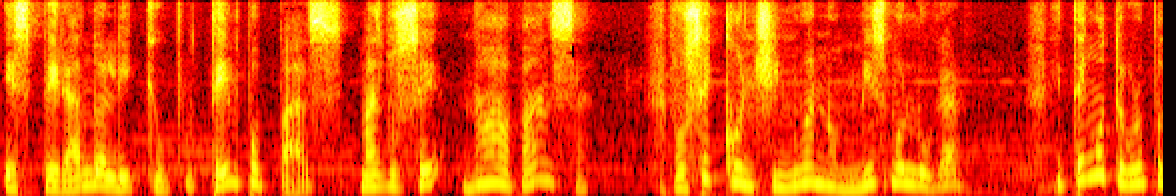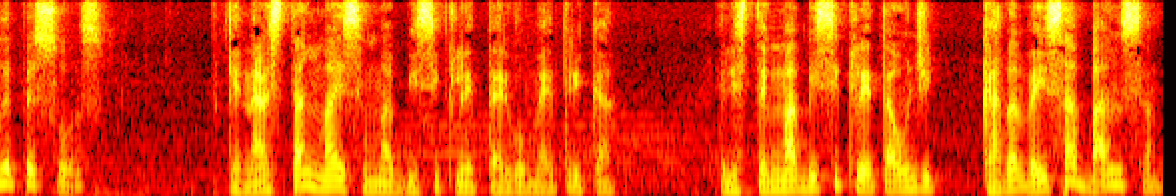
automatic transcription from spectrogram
esperando ali que o tempo passe, mas você não avança. Você continua no mesmo lugar. E tem outro grupo de pessoas que não estão mais em uma bicicleta ergométrica. Eles têm uma bicicleta onde cada vez avançam.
